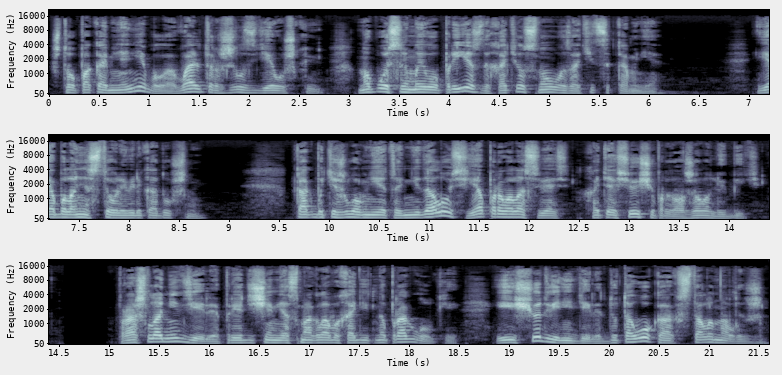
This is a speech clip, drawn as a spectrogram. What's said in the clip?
что пока меня не было, Вальтер жил с девушкой, но после моего приезда хотел снова возвратиться ко мне. Я была не столь великодушной. Как бы тяжело мне это ни далось, я порвала связь, хотя все еще продолжала любить. Прошла неделя, прежде чем я смогла выходить на прогулки, и еще две недели до того, как встала на лыжи.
